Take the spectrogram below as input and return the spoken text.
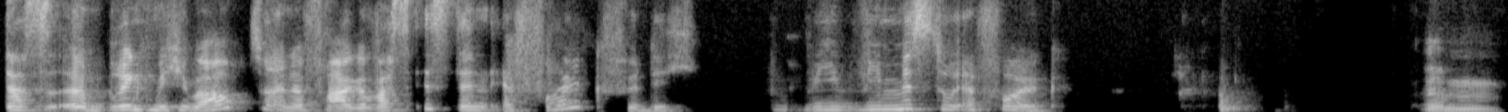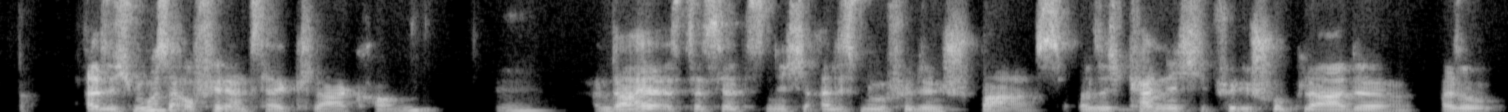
Das äh, bringt mich überhaupt zu einer Frage, was ist denn Erfolg für dich? Wie, wie misst du Erfolg? Ähm, also ich muss auch finanziell klarkommen. Mhm. Und daher ist das jetzt nicht alles nur für den Spaß. Also ich kann nicht für die Schublade, also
